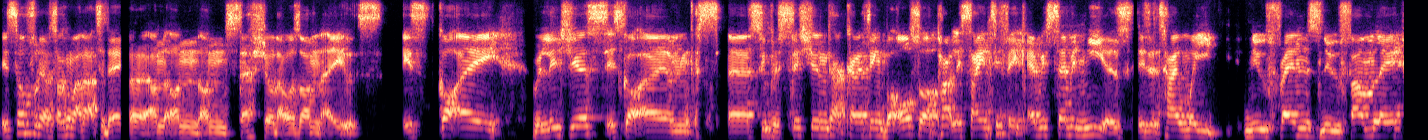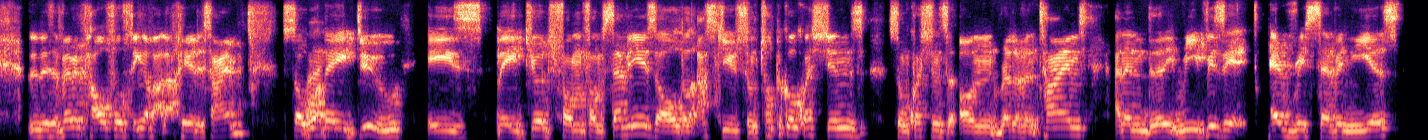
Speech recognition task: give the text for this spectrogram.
It's so funny. I was talking about that today uh, on on on Steph's show that was on. It was, it's got a religious, it's got um, s- uh, superstition that kind of thing, but also apparently scientific. Every seven years is a time where you, new friends, new family. There's a very powerful thing about that period of time. So what they do is they judge from from seven years old. They'll ask you some topical questions, some questions on relevant times, and then they revisit every seven years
